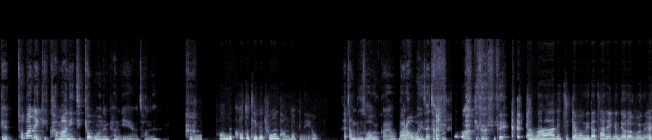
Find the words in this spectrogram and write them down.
이렇게 초반에 이렇게 가만히 지켜보는 편이에요, 저는. 아, 근데 그것도 되게 좋은 방법이네요. 살짝 무서울까요? 말하고 보니 살짝 무서울 것 같긴 한데. 가만히 지켜봅니다. 잘 읽은 여러분을.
